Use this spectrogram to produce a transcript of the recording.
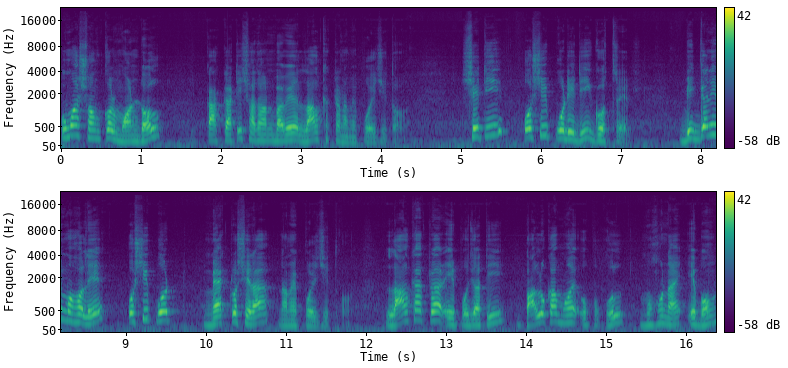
উমাশঙ্কর মণ্ডল কাঁকড়াটি সাধারণভাবে লাল কাঁকড়া নামে পরিচিত। সেটি ওসিপোডিডি গোত্রের। বিজ্ঞানী মহলে ওসিপোড ম্যাক্রোসেরা নামে পরিচিত। লাল কাঁকড়ার এই প্রজাতি বালুকাময় উপকূল, মোহনায় এবং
